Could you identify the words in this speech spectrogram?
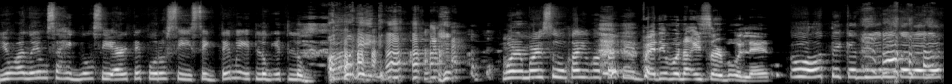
yung ano, yung sahig ng CR, te, puro sisig, te, may itlog-itlog pa. Oh my God! more, more suka yung kapatid. Pwede mo nang iserve ulit. Oo, te, kadiri talaga.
